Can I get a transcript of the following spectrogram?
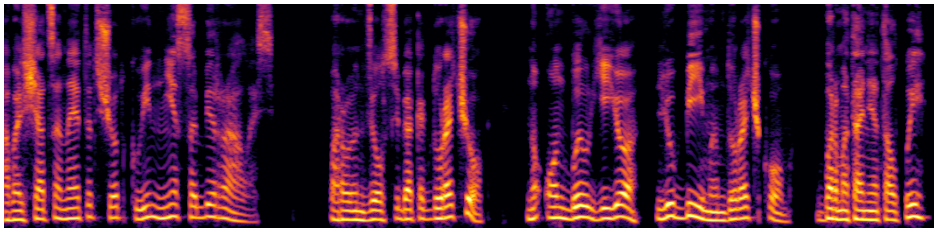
обольщаться на этот счет Куин не собиралась. Порой он вел себя как дурачок, но он был ее любимым дурачком. Бормотание толпы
